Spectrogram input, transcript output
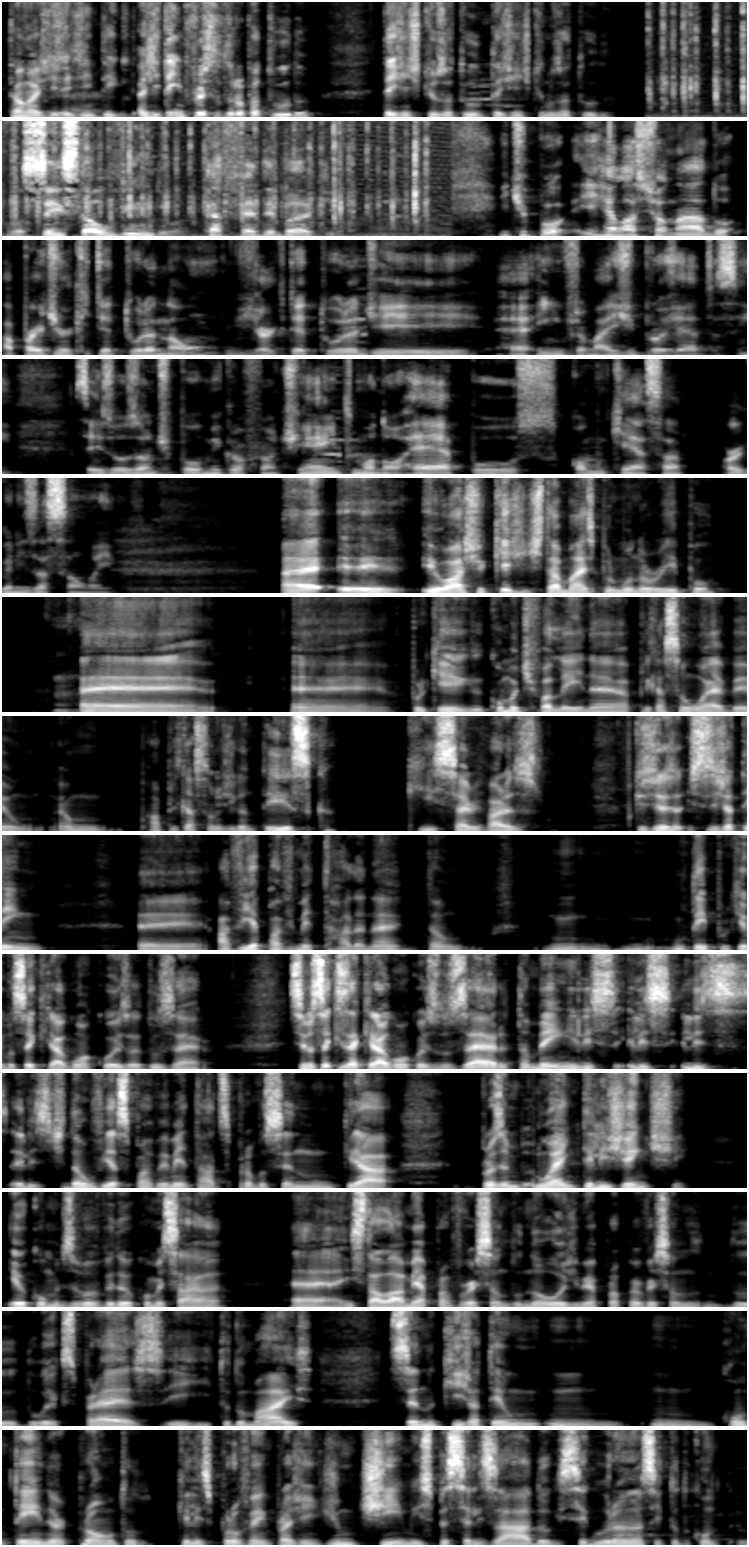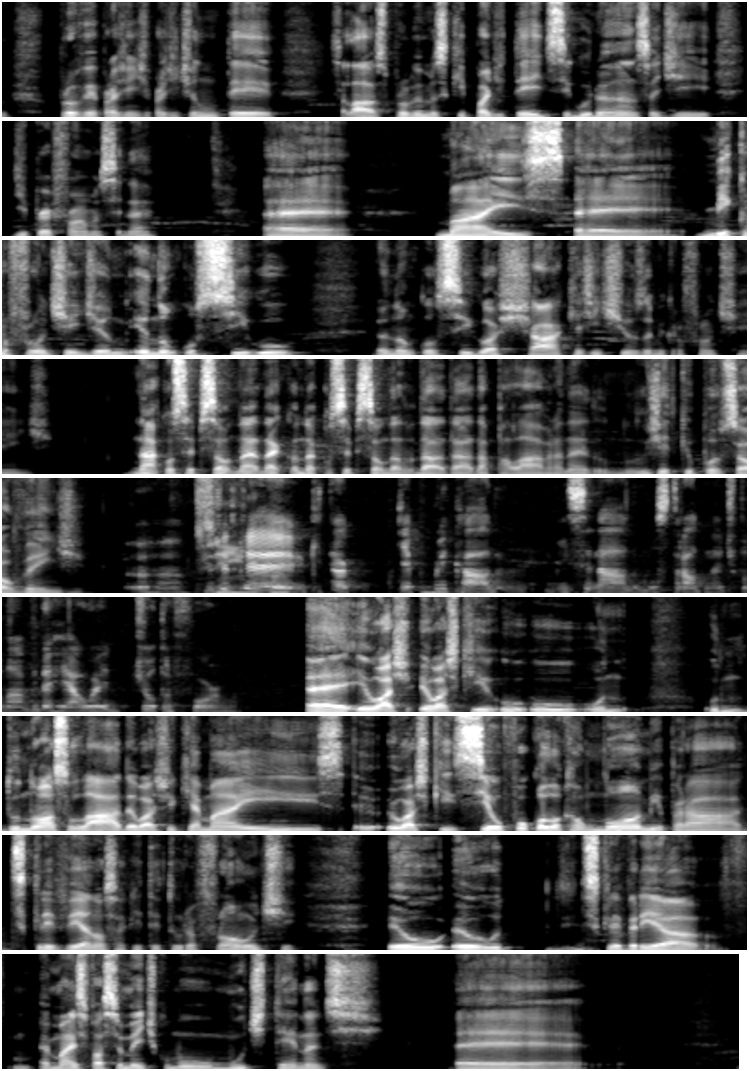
Então a gente, a gente, tem, a gente tem infraestrutura para tudo, tem gente que usa tudo, tem gente que não usa tudo. Você está ouvindo Café Debug. E tipo, e relacionado à parte de arquitetura, não de arquitetura de é, infra, mas de projeto, assim. Vocês usam tipo micro front-end, monorepos? Como que é essa organização aí? É, é, eu acho que a gente está mais por monorepo. Uhum. É, é, porque, como eu te falei, né, a aplicação web é, um, é um, uma aplicação gigantesca que serve vários. Porque você já, você já tem é, a via pavimentada, né? Então, não, tem por que você criar alguma coisa do zero. Se você quiser criar alguma coisa do zero, também eles, eles, eles, eles te dão vias pavimentadas para você não criar. Por exemplo, não é inteligente eu, como desenvolvedor, começar a é, instalar minha própria versão do Node, minha própria versão do, do Express e, e tudo mais, sendo que já tem um, um, um container pronto que eles provêm para a gente de um time especializado em segurança e tudo prover para a gente, para a gente não ter, sei lá, os problemas que pode ter de segurança, de, de performance, né? É, mas é, micro front-end eu, eu não consigo eu não consigo achar que a gente usa micro front-end na concepção na, na, na concepção da, da, da, palavra, né? Do, do, jeito que o pessoal vende. Uhum. Do jeito que, é, que tá que é publicado, ensinado, mostrado, né? Tipo, na vida real é de outra forma. É, eu acho, eu acho que o, o, o do nosso lado, eu acho que é mais. Eu acho que se eu for colocar um nome para descrever a nossa arquitetura front, eu, eu descreveria é mais facilmente como multi-tenant é,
